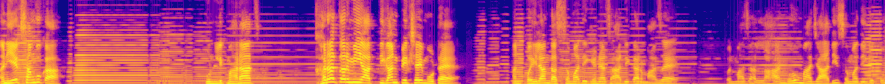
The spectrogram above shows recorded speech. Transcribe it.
आणि एक सांगू का? पुंडलिक महाराज खर तर मी या तिघांपेक्षाही मोठा आहे. आणि पहिल्यांदा समाधी घेण्याचा अधिकार माझा आहे. पण माझा लहान भाऊ माझ्या आधी समाधी घेतो.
